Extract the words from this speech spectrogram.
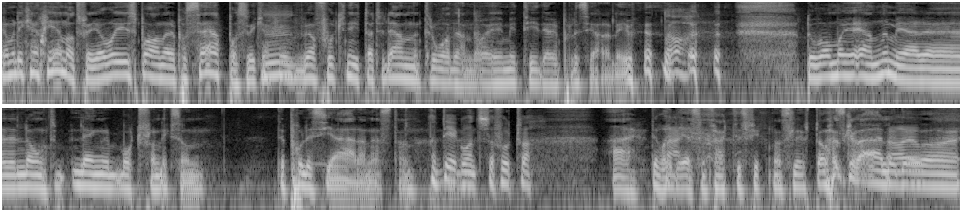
Ja men det kanske är något för jag var ju spanare på Säpo så det kanske Mm. jag får knyta till den tråden då i mitt tidigare polisiära liv. Ja, Då var man ju ännu mer eh, långt, längre bort från liksom det polisiära nästan. det går inte så fort va? Nej, det var Nej. det som faktiskt fick mig att sluta om jag ska vara ärlig. Ja, det var,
